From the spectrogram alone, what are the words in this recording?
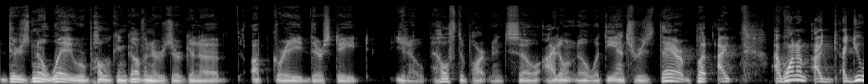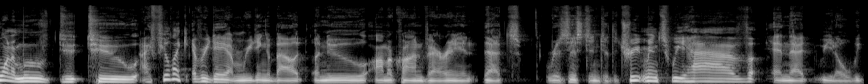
there's no way Republican governors are going to upgrade their state you know health department so i don't know what the answer is there but i i want to I, I do want to move to i feel like every day i'm reading about a new omicron variant that's resistant to the treatments we have and that you know we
